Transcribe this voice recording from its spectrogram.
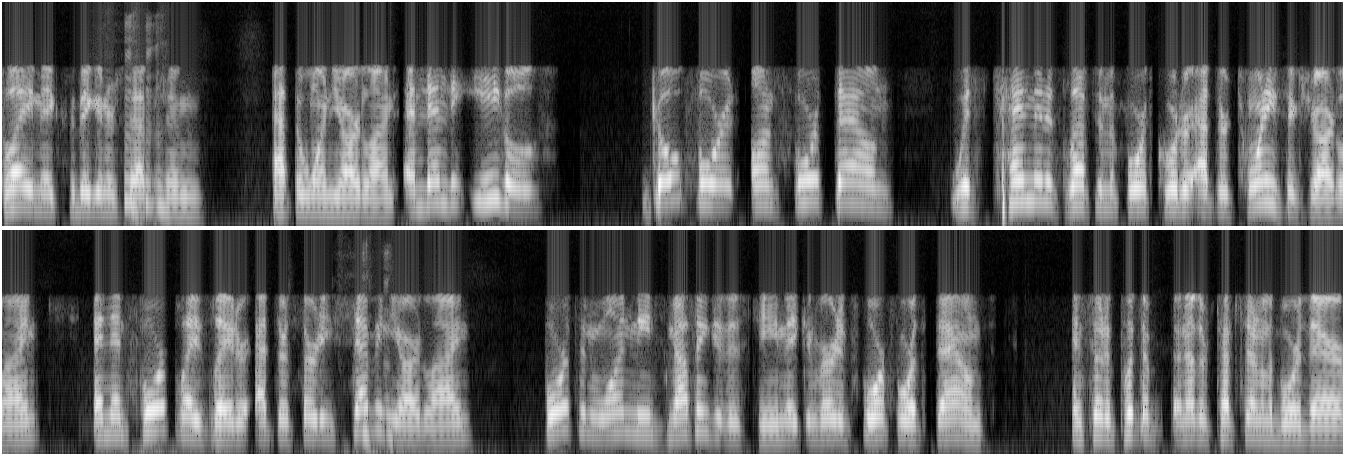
Slay makes the big interception at the one yard line. And then the Eagles go for it on fourth down with 10 minutes left in the fourth quarter at their 26 yard line and then four plays later, at their 37 yard line, fourth and one means nothing to this team. They converted four fourth downs. And so to put the, another touchdown on the board there,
